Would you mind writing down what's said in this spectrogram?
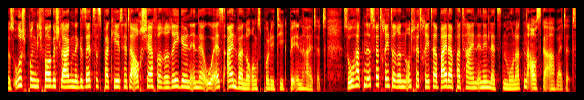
Das ursprünglich vorgeschlagene Gesetzespaket hätte auch schärfere Regeln in der US-Einwanderungspolitik beinhaltet. So hatten es Vertreterinnen und Vertreter beider Parteien in den letzten Monaten ausgearbeitet.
